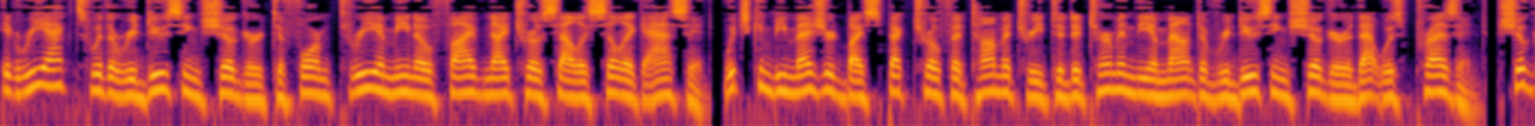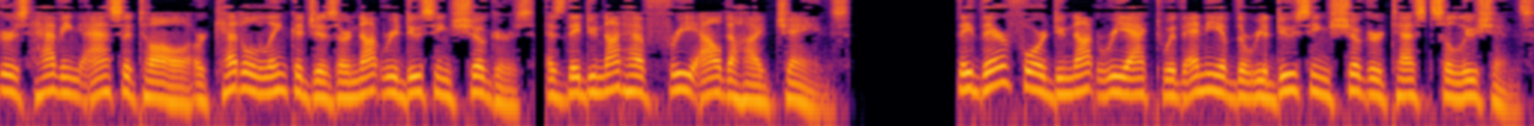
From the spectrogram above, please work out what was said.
It reacts with a reducing sugar to form 3-amino-5-nitrosalicylic acid, which can be measured by spectrophotometry to determine the amount of reducing sugar that was present. Sugars having acetal or ketal linkages are not reducing sugars, as they do not have free aldehyde chains. They therefore do not react with any of the reducing sugar test solutions.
